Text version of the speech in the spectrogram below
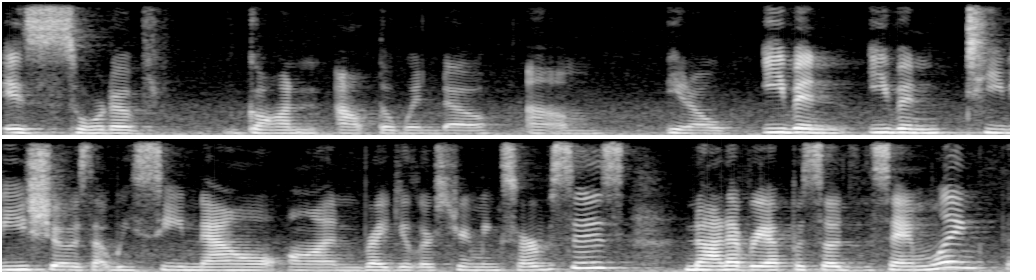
is sort of gone out the window um, you know even even tv shows that we see now on regular streaming services not every episode's the same length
